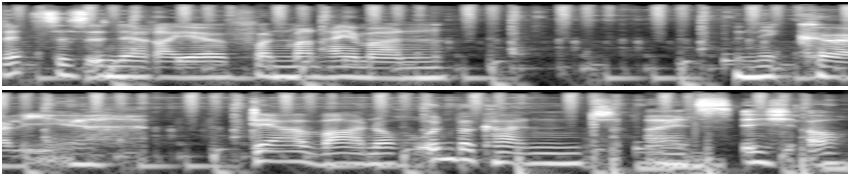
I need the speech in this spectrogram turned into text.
Letztes in der Reihe von Mannheimern Nick Curly. Der war noch unbekannt, als ich auch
